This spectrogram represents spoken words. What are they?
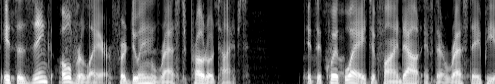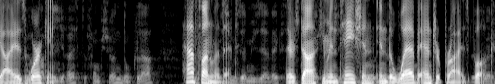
It's a Zinc overlayer for doing REST prototypes. It's a quick way to find out if their REST API is working. Have fun with it. There's documentation in the Web Enterprise book.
